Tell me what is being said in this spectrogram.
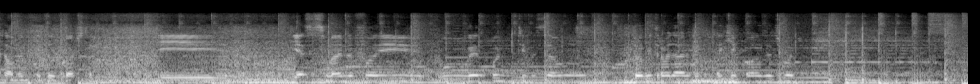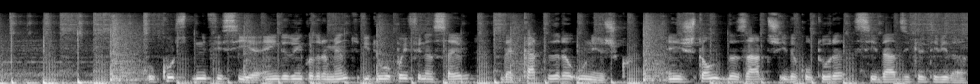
realmente naquilo que gosta. E, e essa semana foi o grande ponto de motivação para eu vir trabalhar aqui para os Lisboa. Curso beneficia ainda do enquadramento e do apoio financeiro da Cátedra Unesco em Gestão das Artes e da Cultura, Cidades e Criatividade.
